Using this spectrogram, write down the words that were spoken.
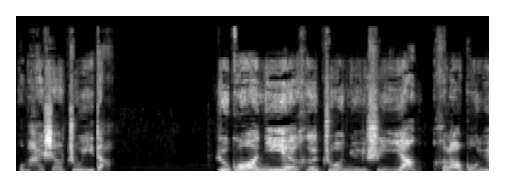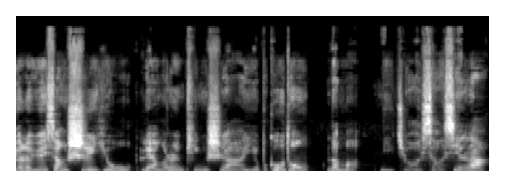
我们还是要注意的。如果你也和卓女士一样，和老公越来越像室友，两个人平时啊也不沟通，那么你就要小心啦，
